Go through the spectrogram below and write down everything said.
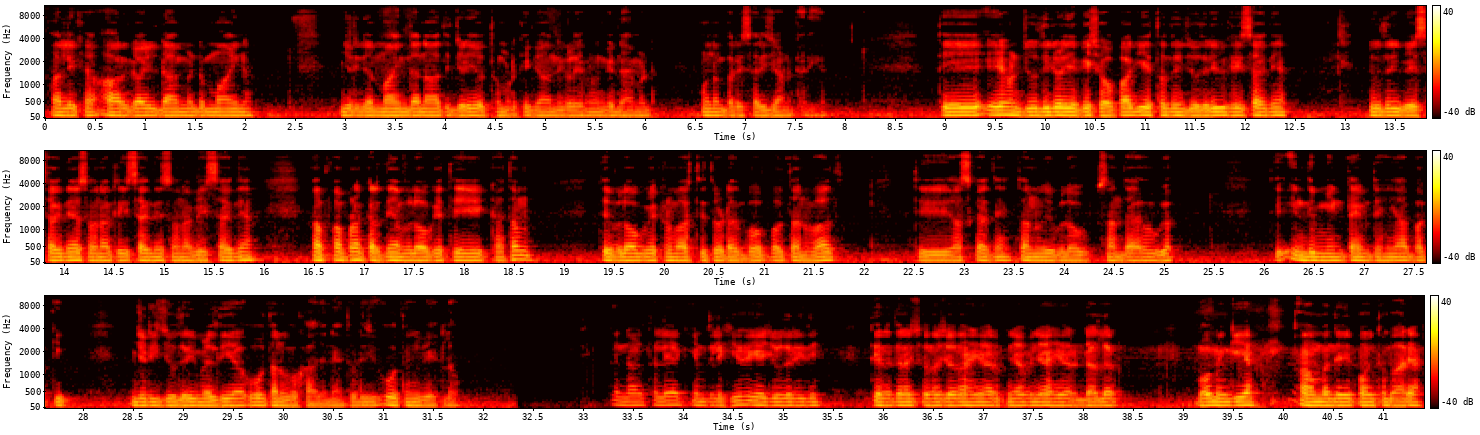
ਆ ਲਿਖਿਆ ਆਰਗਾਈਲ ਡਾਇਮੰਡ ਮਾਈਨ ਜਿਹੜੀ ਦਾ ਮਾਈਨ ਦਾ ਨਾਂ ਤੇ ਜਿਹੜੇ ਉੱਥੋਂ ਮੁੜ ਕੇ ਗਾਂ ਨਿਕਲੇ ਹੋਣਗੇ ਡਾਇਮੰਡ ਉਹਨਾਂ ਬਾਰੇ ਸਾਰੀ ਜਾਣਕਾਰੀ ਹੈ ਤੇ ਇਹ ਹੁਣ ਜੁਐਲਰੀ ਵਾਲੀ ਅੱਗੇ ਸ਼ਾਪ ਆ ਗਈ, ਇੱਥੋਂ ਤੁਸੀਂ ਜੁਐਲਰੀ ਵੀ ਖਰੀਦ ਸਕਦੇ ਆ। ਜੁਐਲਰੀ ਵੇਚ ਸਕਦੇ ਆ, ਸੋਨਾ ਖਰੀਦ ਸਕਦੇ ਆ, ਸੋਨਾ ਵੇਚ ਸਕਦੇ ਆ। ਆਪਾਂ ਆਪਣਾ ਕਰਦੇ ਆ ਵਲੌਗ ਇੱਥੇ ਖਤਮ। ਤੇ ਵਲੌਗ ਵੇਖਣ ਵਾਸਤੇ ਤੁਹਾਡਾ ਬਹੁਤ ਬਹੁਤ ਧੰਨਵਾਦ। ਤੇ ਆਸ ਕਰਦੇ ਹਾਂ ਤੁਹਾਨੂੰ ਇਹ ਵਲੌਗ ਪਸੰਦ ਆਇਆ ਹੋਊਗਾ। ਤੇ ਇਨ ਦੀ ਮੀਨ ਟਾਈਮ ਤੁਸੀਂ ਆ ਬਾਕੀ ਜਿਹੜੀ ਜੁਐਲਰੀ ਮਿਲਦੀ ਆ, ਉਹ ਤੁਹਾਨੂੰ ਵਿਖਾ ਦਿੰਦੇ ਆ ਥੋੜੀ ਜਿਹੀ, ਉਹ ਤੁਸੀਂ ਵੇਖ ਲਓ। ਤੇ ਨਾਲ ਥੱਲੇ ਆ ਕੀਮਤ ਲਿਖੀ ਹੋਈ ਹੈ ਜੁਐਲਰੀ ਦੀ, ਤਿੰਨ ਤਿੰਨ 14 14000 50 50000 ਡਾਲਰ ਬਹੁਤ ਮਹਿੰਗੀ ਆ, ਆਮ ਬੰਦੇ ਦੀ ਪਹੁੰਚ ਤੋਂ ਬਾਹਰ ਆ।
